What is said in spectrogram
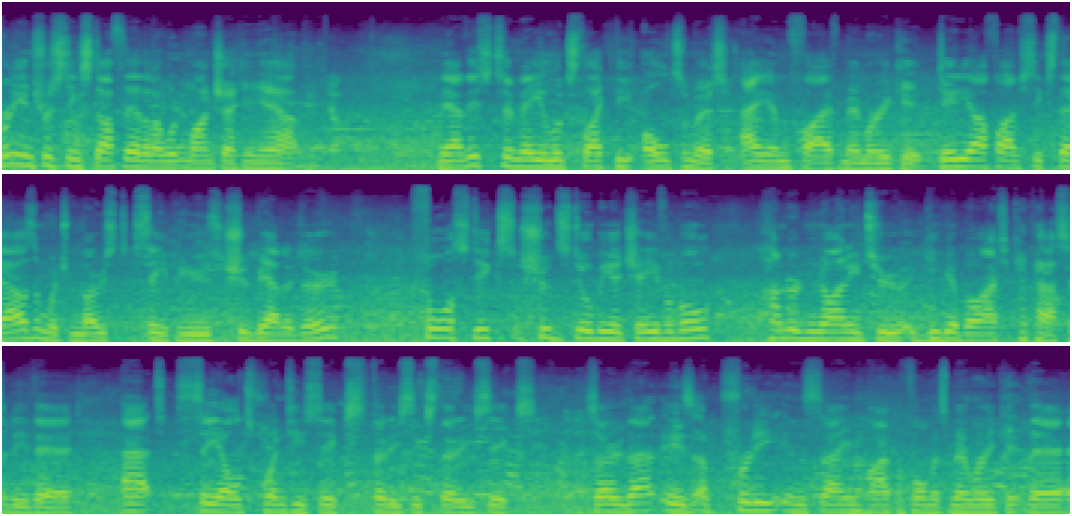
pretty interesting stuff there that I wouldn't mind checking out. Now this to me looks like the ultimate AM5 memory kit. DDR5 6000, which most CPUs should be able to do. Four sticks should still be achievable. 192 gigabyte capacity there at CL26 3636. So that is a pretty insane high performance memory kit there.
